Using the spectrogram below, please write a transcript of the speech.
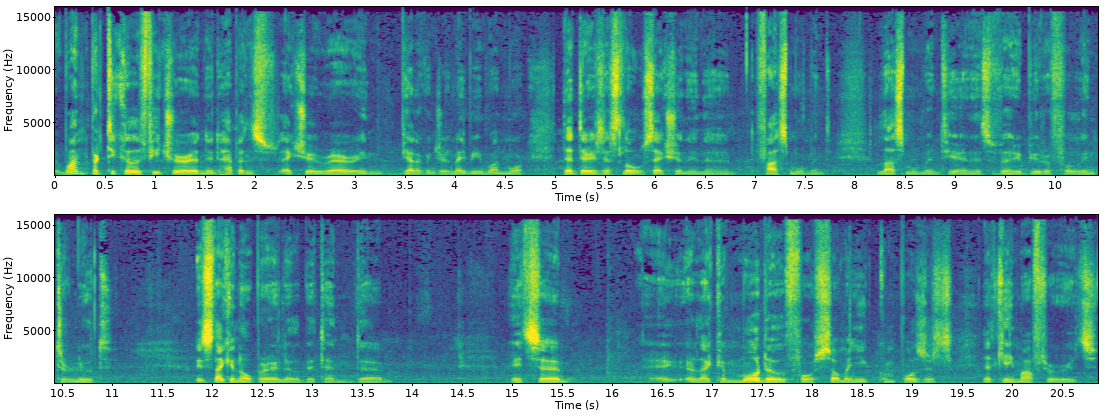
one particular feature and it happens actually rare in piano concerto maybe one more that there's a slow section in a fast movement last movement here and it's a very beautiful interlude. It's like an opera a little bit and uh, it's like a model for so many composers that came afterwards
